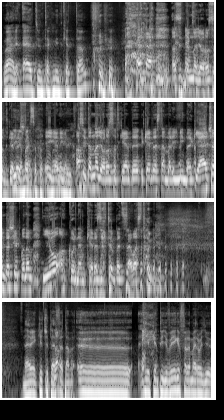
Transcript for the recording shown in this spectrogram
Várj, eltűntek mindketten. Azt hittem nagyon rosszat kérdeztem. Igen, megszakadtam. Igen, igen. Azt hittem nagyon rosszat kérde- kérdeztem, mert így mindenki elcsöndesült, mondom, jó, akkor nem kérdezek többet, szevasztok. Nem, én kicsit eszetem. Ö, egyébként így a vége fele, mert hogy,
